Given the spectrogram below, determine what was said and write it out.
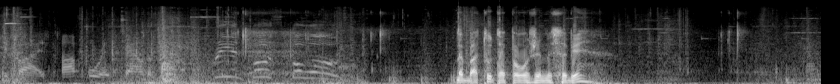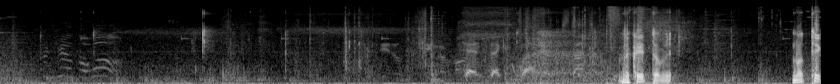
Be advised, Op 4 has found a bomb. Reinforce the walls! Dobra, tutaj położymy sobie. Wykryto mnie. No ty...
